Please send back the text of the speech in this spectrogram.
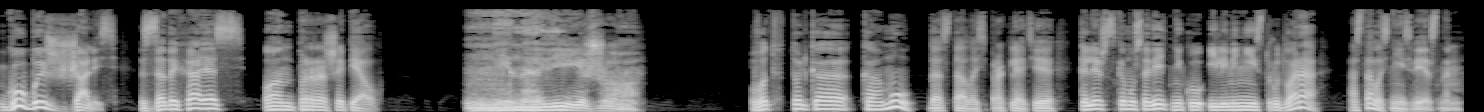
губы сжались. Задыхаясь, он прошипел. «Ненавижу!» Вот только кому досталось проклятие, коллежскому советнику или министру двора, осталось неизвестным.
